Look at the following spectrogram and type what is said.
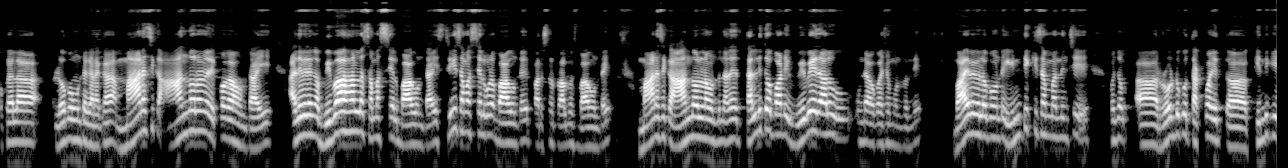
ఒకవేళ లోపం ఉంటే గనక మానసిక ఆందోళనలు ఎక్కువగా ఉంటాయి. అదేవిధంగా వివాహాల్లో సమస్యలు బాగుంటాయి. స్త్రీ సమస్యలు కూడా బాగుంటాయి. పర్సనల్ ప్రాబ్లమ్స్ బాగుంటాయి. మానసిక ఆందోళన ఉంటుంది. అదే తల్లితో పాటు విభేదాలు ఉండే అవకాశం ఉంటుంది. వాయువ్య లోపం ఉంటే ఇంటికి సంబంధించి కొంచెం రోడ్డుకు తక్కువ కిందికి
